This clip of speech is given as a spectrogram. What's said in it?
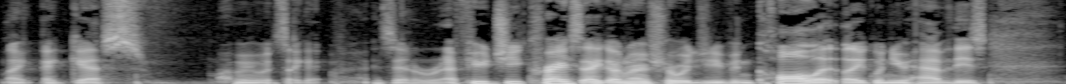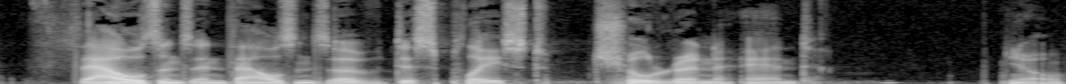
like. I guess. I mean, it's like, a, is it a refugee crisis? Like, I'm not sure what you even call it. Like when you have these thousands and thousands of displaced children, and you know,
